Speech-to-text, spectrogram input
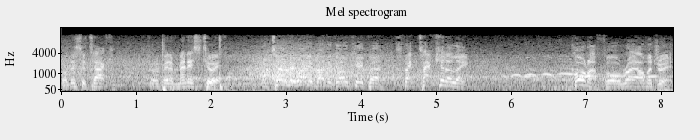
Well, this attack has got a bit of menace to it. And turned away by the goalkeeper spectacularly. Corner for Real Madrid.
